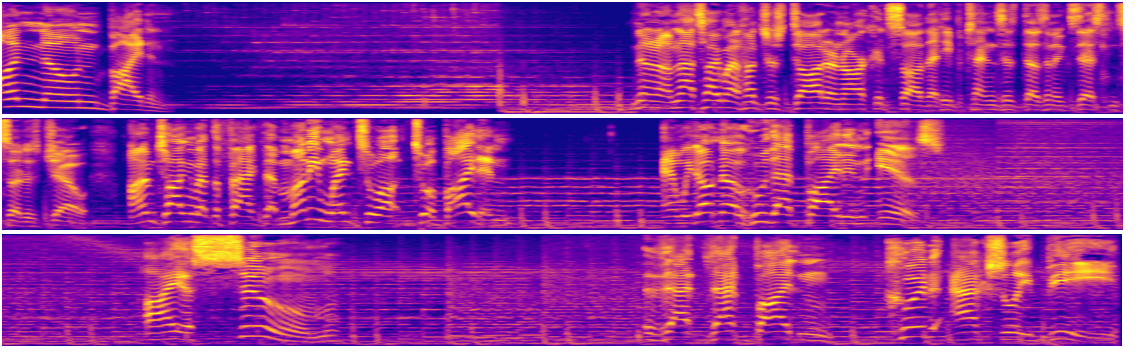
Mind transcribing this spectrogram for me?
unknown Biden. No, no, I'm not talking about Hunter's daughter in Arkansas that he pretends it doesn't exist, and so does Joe. I'm talking about the fact that money went to a, to a Biden, and we don't know who that Biden is. I assume that that Biden could actually be.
